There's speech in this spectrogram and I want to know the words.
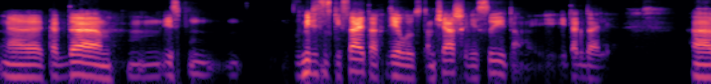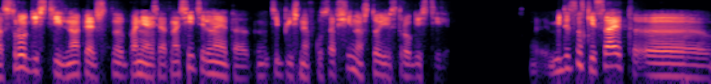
э, когда из, в медицинских сайтах делаются там чаши, весы там, и, и так далее. А, строгий стиль, но опять же, понятие относительное, это типичная вкусовщина, что есть строгий стиль. Медицинский сайт, э,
